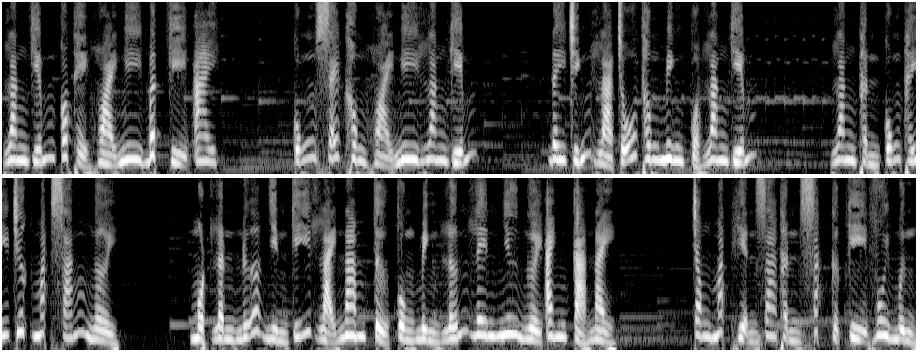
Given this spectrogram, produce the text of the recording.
Lăng kiếm có thể hoài nghi bất kỳ ai. Cũng sẽ không hoài nghi lăng kiếm. Đây chính là chỗ thông minh của lăng kiếm. Lăng thần cũng thấy trước mắt sáng ngời. Một lần nữa nhìn kỹ lại nam tử cùng mình lớn lên như người anh cả này. Trong mắt hiện ra thần sắc cực kỳ vui mừng.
